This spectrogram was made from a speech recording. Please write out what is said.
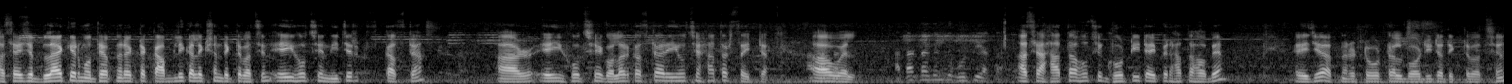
আচ্ছা এই যে ব্ল্যাকের মধ্যে আপনারা একটা কাবলি কালেকশন দেখতে পাচ্ছেন। এই হচ্ছে নিচের কাজটা। আর এই হচ্ছে গলার কাজটা আর এই হচ্ছে হাতার সাইডটা ওয়েল আচ্ছা হাতা হচ্ছে ঘটি টাইপের হাতা হবে। এই যে আপনারা টোটাল বডিটা দেখতে পাচ্ছেন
